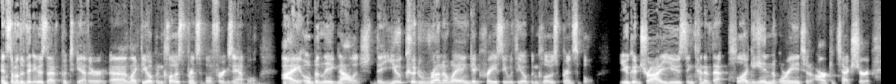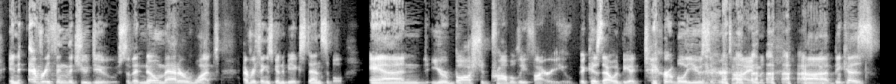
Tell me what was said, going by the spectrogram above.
In some of the videos I've put together, uh, like the open close principle, for example, I openly acknowledge that you could run away and get crazy with the open close principle. You could try using kind of that plug in oriented architecture in everything that you do so that no matter what, everything's going to be extensible and your boss should probably fire you because that would be a terrible use of your time uh, because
